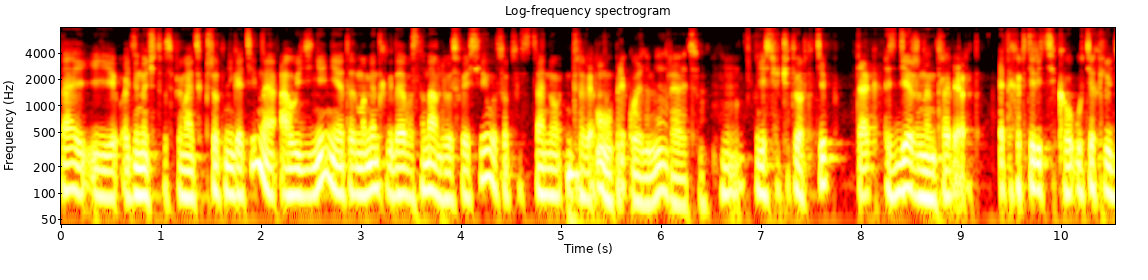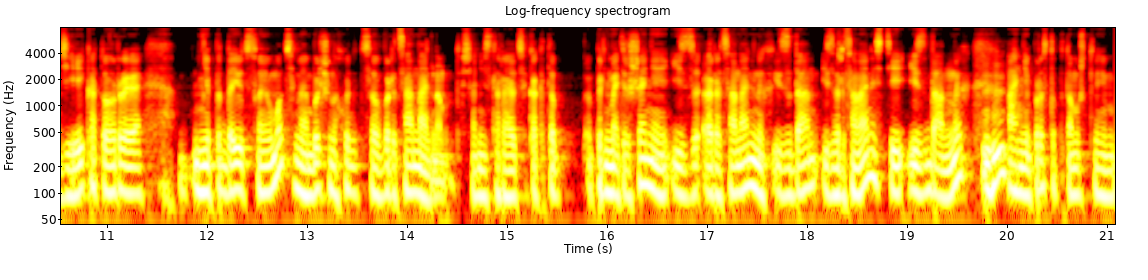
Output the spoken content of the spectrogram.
да, и одиночество воспринимается как что-то негативное, а уединение – это момент, когда я восстанавливаю свои силы, собственно, социального интроверта. О, прикольно, мне нравится. Есть еще четвертый тип. Так. Сдержанный интроверт. Это характеристика у тех людей, которые не поддаются своим эмоциям, а больше находятся в рациональном. То есть они стараются как-то принимать решения из рациональных, из, дан, из рациональности, из данных, угу. а не просто потому, что им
